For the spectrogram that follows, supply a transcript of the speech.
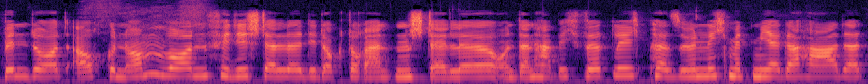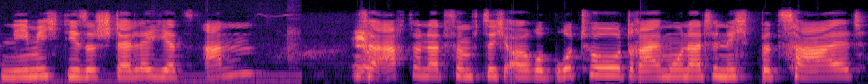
bin dort auch genommen worden für die Stelle, die Doktorandenstelle. Und dann habe ich wirklich persönlich mit mir gehadert, nehme ich diese Stelle jetzt an ja. für 850 Euro brutto, drei Monate nicht bezahlt.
